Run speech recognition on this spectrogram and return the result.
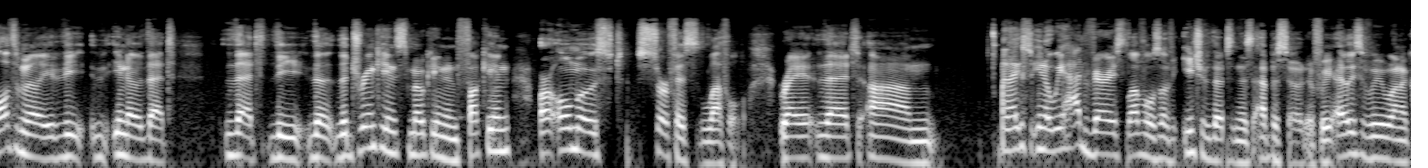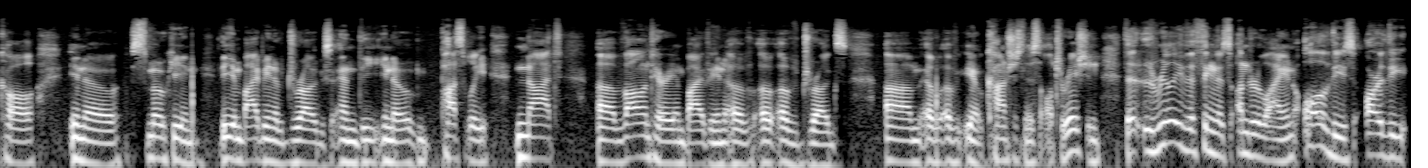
ultimately the you know that that the, the the drinking smoking and fucking are almost surface level right that um and I guess you know we had various levels of each of those in this episode. If we, at least if we want to call you know smoking the imbibing of drugs and the you know possibly not uh, voluntary imbibing of, of, of drugs, um, of, of, you know consciousness alteration. That really the thing that's underlying all of these are the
